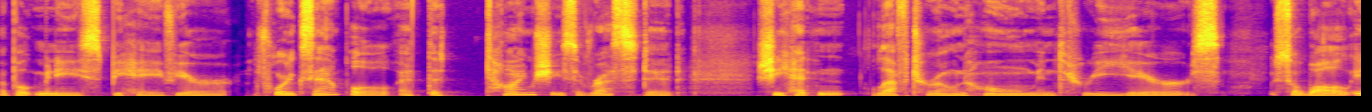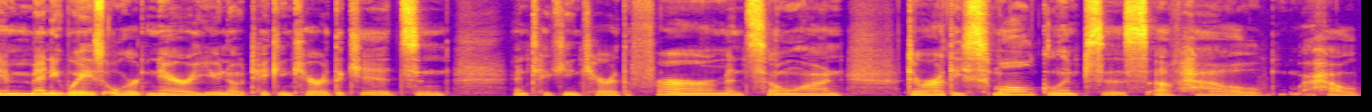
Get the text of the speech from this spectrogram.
about Minnie's behavior. For example, at the time she's arrested, she hadn't left her own home in three years. So while in many ways ordinary, you know, taking care of the kids and and taking care of the firm and so on, there are these small glimpses of how how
